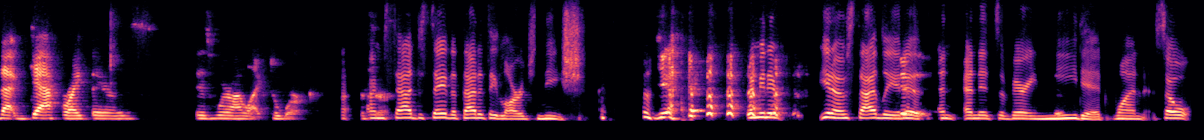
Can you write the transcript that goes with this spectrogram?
that gap right there is is where i like to work I'm sad to say that that is a large niche. Yeah. I mean, it, you know, sadly it, it is. is. And, and it's a very needed one. So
